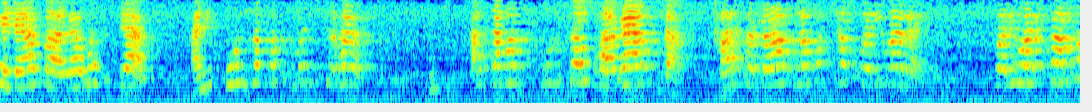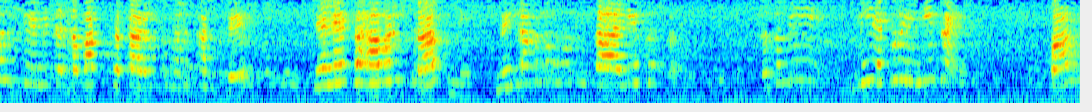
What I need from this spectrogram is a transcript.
खेड्या बारा वस्त्या आणि पूर्ण मस्मन शहर असा हा पूर्ण भाग आहे आपला. हा सगळा आपला मोठा परिवार आहे. परिवार का म्हणते मी त्याचं मागचं कारण तुम्हाला सांगते? गेले दहा वर्ष मी लग्न होऊन इथं आले तसं. तसं मी मी एक गृहिणीच आहे. पण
